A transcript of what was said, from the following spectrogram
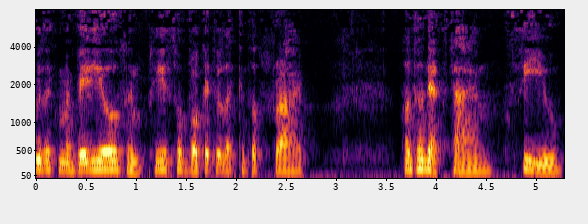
you like my videos and please don't forget to like and subscribe. Until next time, see you.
